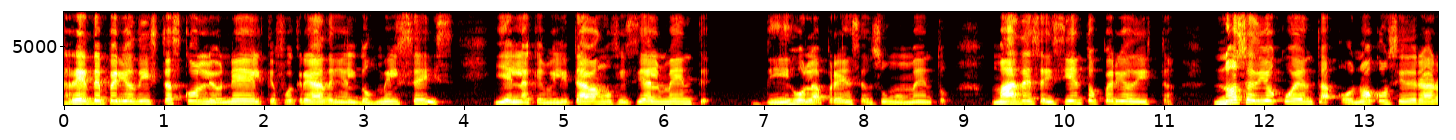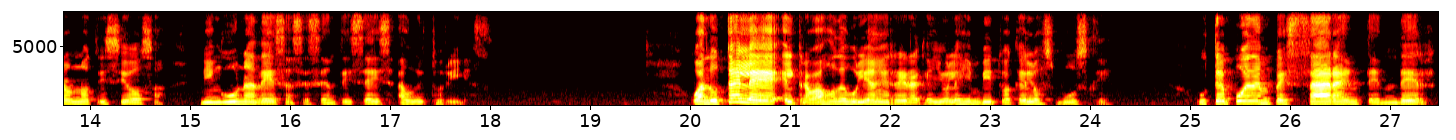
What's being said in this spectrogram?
red de periodistas con Leonel, que fue creada en el 2006 y en la que militaban oficialmente, dijo la prensa en su momento, más de 600 periodistas, no se dio cuenta o no consideraron noticiosa ninguna de esas 66 auditorías. Cuando usted lee el trabajo de Julián Herrera, que yo les invito a que los busque, usted puede empezar a entender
